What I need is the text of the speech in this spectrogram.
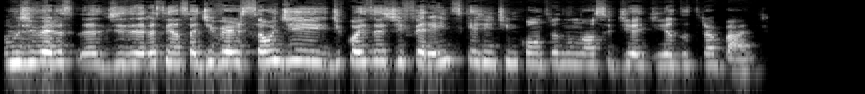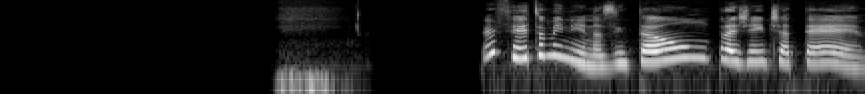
vamos dizer assim, essa diversão de, de coisas diferentes que a gente encontra no nosso dia a dia do trabalho. Perfeito, meninas. Então, para a gente até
